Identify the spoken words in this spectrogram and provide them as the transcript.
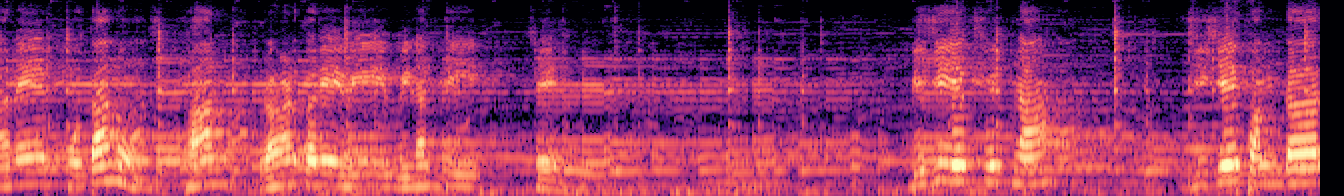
અને પોતાનું સ્થાન ગ્રહણ કરે એવી વિનંતી છે. બીજી એક સૂચના, જીજે પંદર,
